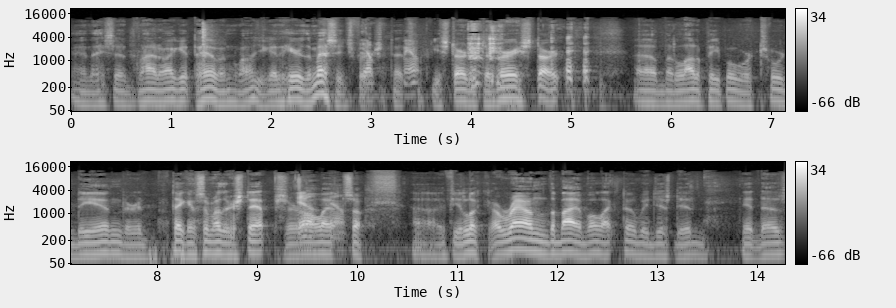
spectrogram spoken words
and they said, "How do I get to heaven?" Well, you got to hear the message Yep, first. That's, yep. You start at the very start, uh, but a lot of people were toward the end or had taken some other steps or Yeah, all that. yeah. So, uh, if you look around the Bible, like Toby just did, it does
